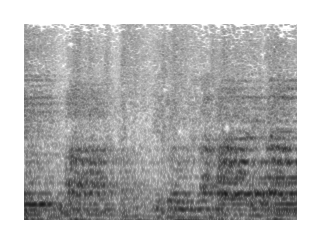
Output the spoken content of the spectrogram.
Fatima, Idul Harina.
